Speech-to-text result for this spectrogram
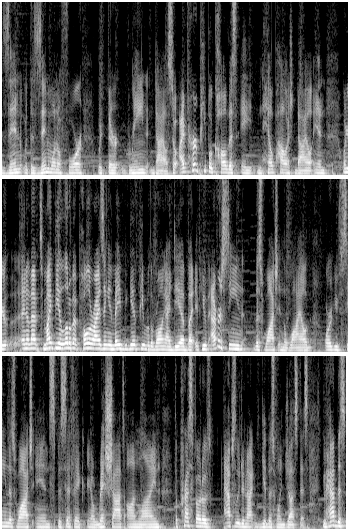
Sinn with the Sinn 104 with their green dial. So I've heard people call this a nail polish dial and when you're, I know that might be a little bit polarizing and maybe give people the wrong idea, but if you've ever seen this watch in the wild, or if you've seen this watch in specific, you know, wrist shots online, the press photos absolutely do not give this one justice. You have this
